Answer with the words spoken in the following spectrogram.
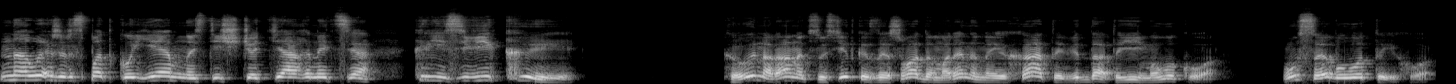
належиш спадкоємності, що тягнеться крізь віки. Коли на ранок сусідка зайшла до Марининої хати віддати їй молоко, усе було тихо.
